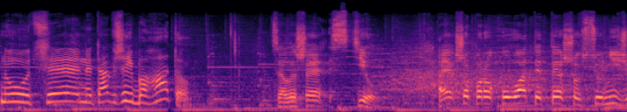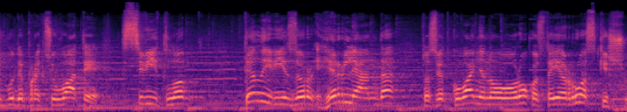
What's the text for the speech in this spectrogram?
Ну, це не так вже й багато. Це лише стіл. А якщо порахувати те, що всю ніч буде працювати світло, телевізор, гірлянда, то святкування нового року стає розкішю.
